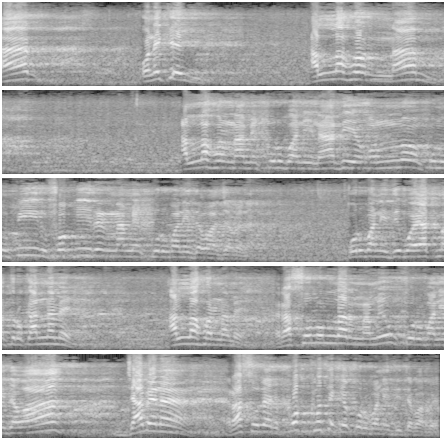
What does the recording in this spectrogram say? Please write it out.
আর অনেকেই আল্লাহর নাম, আল্লাহর নামে কোরবানি না দিয়ে অন্য কোনো পীর ফকিরের নামে কোরবানি দেওয়া যাবে না। কোরবানি দিব একমাত্র কার নামে? আল্লাহর নামে। রাসুলুল্লাহর নামেও কোরবানি দেওয়া যাবে না। রাসুলের পক্ষ থেকে কোরবানি দিতে পারবে।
